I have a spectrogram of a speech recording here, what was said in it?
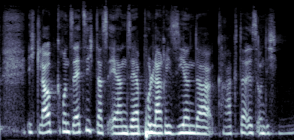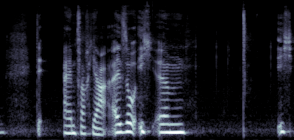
ich glaube grundsätzlich, dass er ein sehr polarisierender Charakter ist und ich einfach ja. Also ich ähm, ich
